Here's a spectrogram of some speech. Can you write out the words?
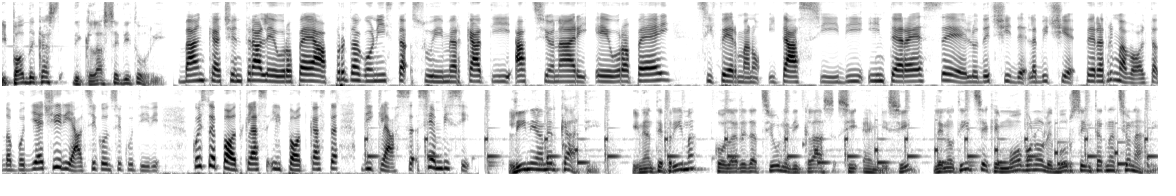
i podcast di classe editori. Banca Centrale Europea protagonista sui mercati azionari europei, si fermano i tassi di interesse, lo decide la BCE per la prima volta dopo 10 rialzi consecutivi. Questo è Podclass, il podcast di Class CNBC. Linea mercati. In anteprima, con la redazione di Class CNBC, le notizie che muovono le borse internazionali.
